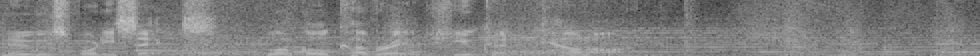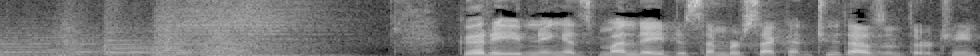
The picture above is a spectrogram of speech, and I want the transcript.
News 46. Local coverage you can count on. Good evening. It's Monday, December 2nd, 2013.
